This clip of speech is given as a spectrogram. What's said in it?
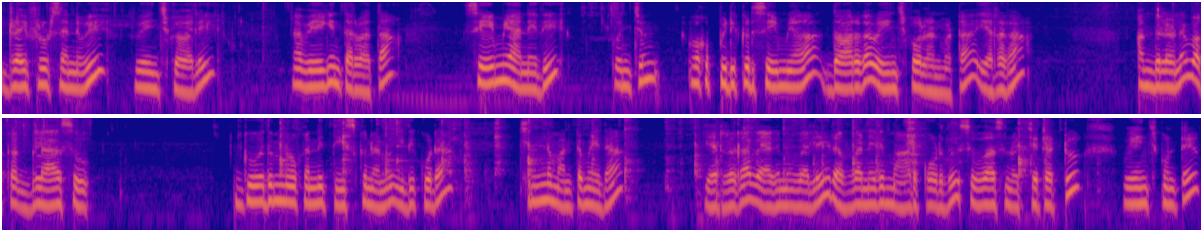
డ్రై ఫ్రూట్స్ అనేవి వేయించుకోవాలి. ఆ వేగిన తర్వాత సేమియా అనేది కొంచెం ఒక పిడికిడి సేమియా దారగా వేయించుకోవాలన్నమాట ఎర్రగా. అందులోనే ఒక గ్లాసు గోధుమ నూకన్ని తీసుకున్నాను. ఇది కూడా చిన్న మంట మీద ఎర్రగా వేగనివ్వాలి. రవ్వ అనేది మాడకూడదు సువాసన వచ్చేటట్టు వేయించుకుంటే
